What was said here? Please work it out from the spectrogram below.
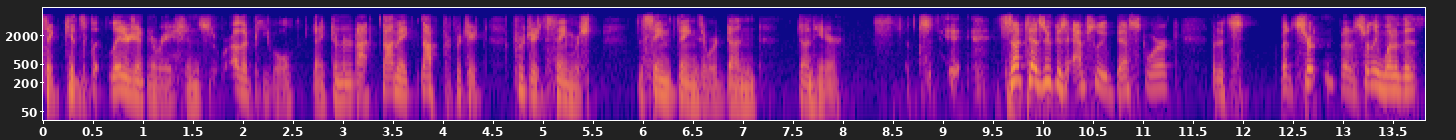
to kids later generations or other people like to not not make not perpetrate perpetrate the same the same things that were done done here. It's, it's not Tezuka's absolute best work, but it's but certain but it's certainly one of his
